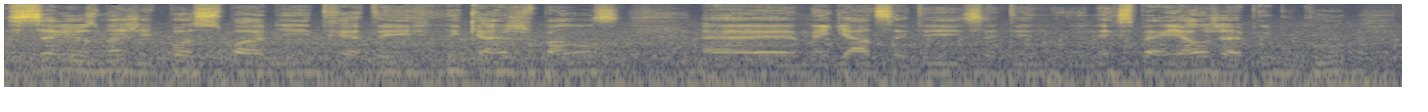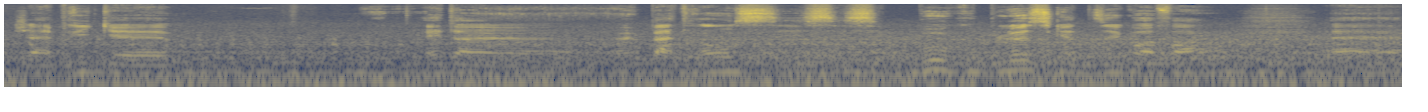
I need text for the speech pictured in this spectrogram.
sérieusement, j'ai pas super bien traité quand je pense. mais garde, c'était une, une expérience. J'ai appris beaucoup. J'ai appris que être un, patron, c'est beaucoup plus que de dire quoi faire. Euh,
